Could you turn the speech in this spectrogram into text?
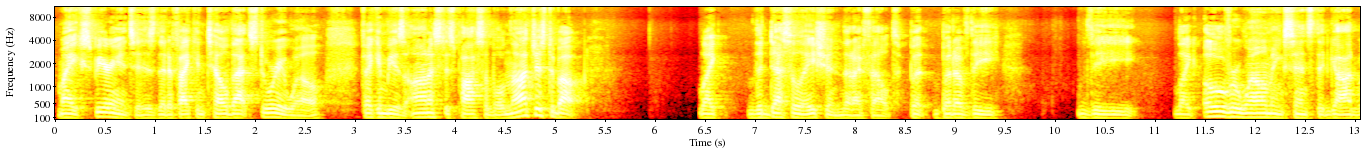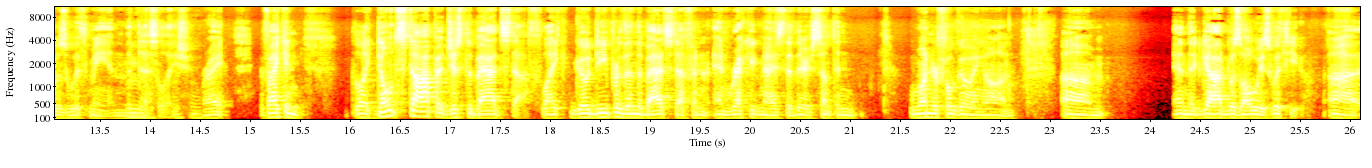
my experience is that if I can tell that story well if I can be as honest as possible not just about like the desolation that I felt but but of the the like overwhelming sense that God was with me in the desolation, right? If I can like don't stop at just the bad stuff, like go deeper than the bad stuff and, and recognize that there's something wonderful going on. Um, and that God was always with you. Uh,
